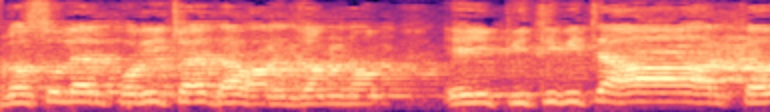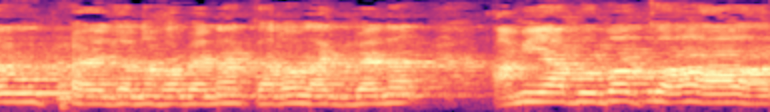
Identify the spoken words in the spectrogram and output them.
রসুলের পরিচয় দেওয়ার জন্য। এই পৃথিবীতে আর কেউ প্রয়োজন হবে না, কারও লাগবে না। আমি আবু বকর,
